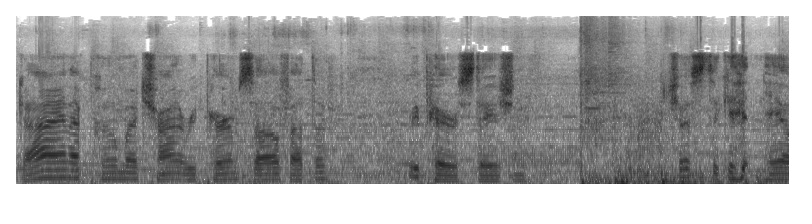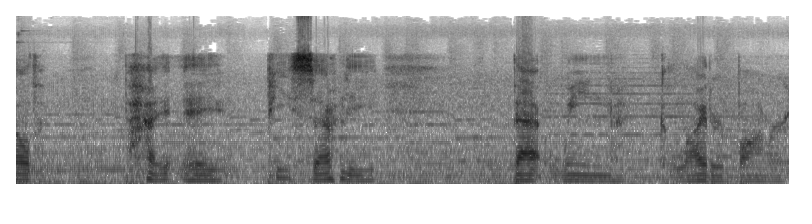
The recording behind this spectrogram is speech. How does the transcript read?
Guy in a Puma trying to repair himself at the repair station. Just to get nailed by a P-70 Batwing glider bomber.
